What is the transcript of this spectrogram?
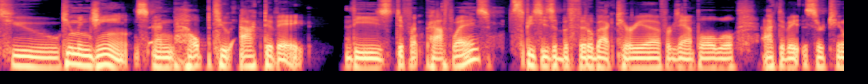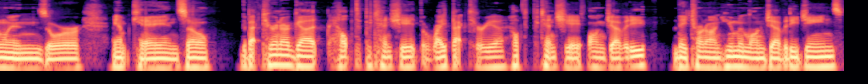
to human genes and help to activate these different pathways. Species of bifidobacteria, for example, will activate the sirtuins or AMPK. And so the bacteria in our gut help to potentiate the right bacteria, help to potentiate longevity. They turn on human longevity genes.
